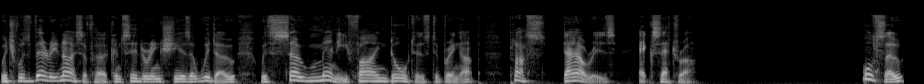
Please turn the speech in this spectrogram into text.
which was very nice of her considering she is a widow with so many fine daughters to bring up, plus dowries, etc. Also,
